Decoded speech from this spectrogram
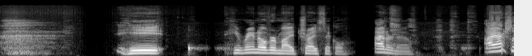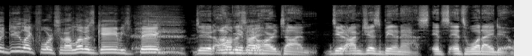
he he ran over my tricycle. I don't know. I actually do like Fortson. I love his game. He's big. Dude, I I'm love his giving you a hard time. Dude, Yeah. I'm just being an ass. It's it's what I do.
